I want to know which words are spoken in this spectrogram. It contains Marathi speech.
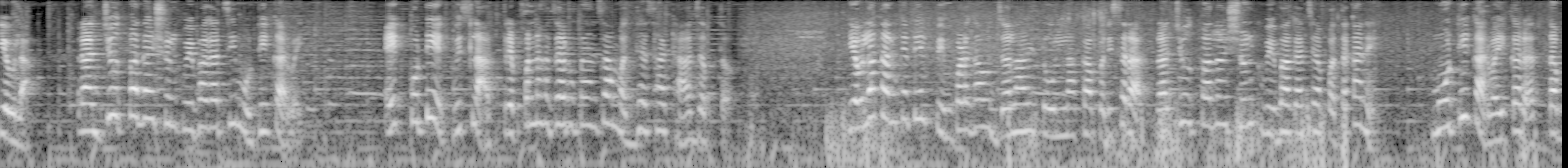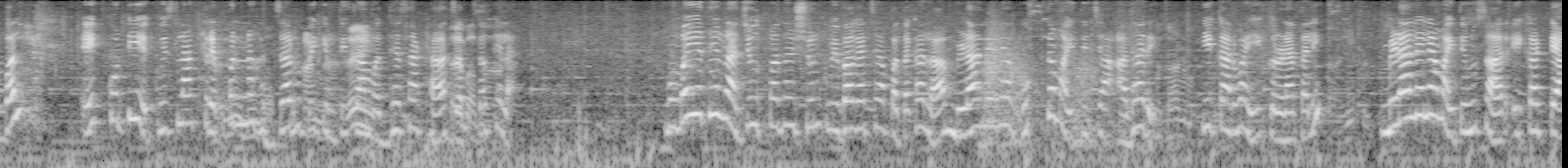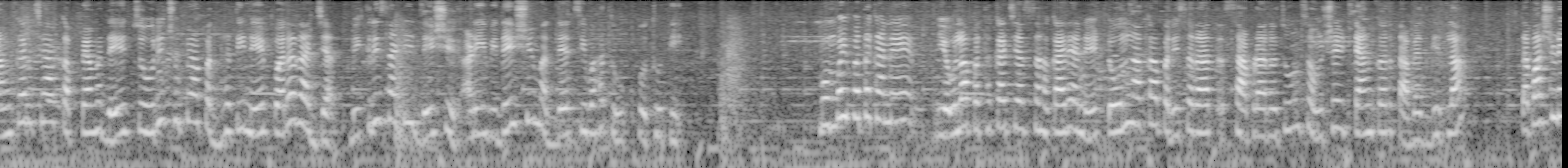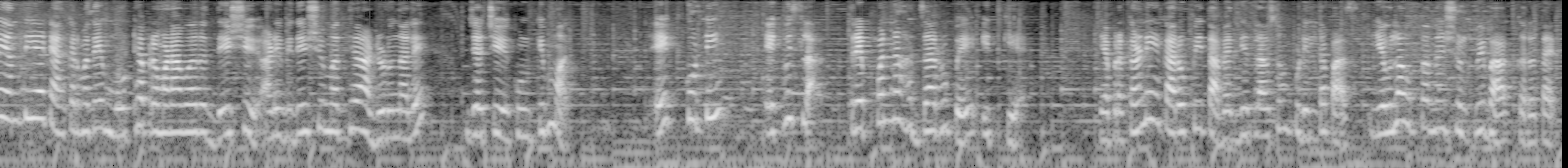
येवला. राज्य उत्पादन शुल्क विभागाची मोठी कारवाई. एक कोटी एकवीस लाख त्रेपन्न हजार रुपयांचा मद्यसाठा जप्त. येवला तालुक्यातील पिंपळगाव जलाल टोल नाका परिसरात राज्य उत्पादन शुल्क विभागाच्या पथकाने मोठी कारवाई करत तब्बल एक कोटी एकवीस लाख त्रेपन्न हजार रुपये किमतीचा मद्यसाठा जप्त केला मुंबई येथील राज्य उत्पादन शुल्क विभागाच्या पथकाला मिळालेल्या गुप्त माहितीच्या आधारे ही कारवाई करण्यात आली. मिळालेल्या माहितीनुसार एका टँकरच्या कप्प्यामध्ये चोरी छुप्या पद्धतीने परराज्यात विक्रीसाठी देशी आणि विदेशी मद्याची वाहतूक होत होती. मुंबई पथकाने येवला पथकाच्या सहकार्याने टोल नाका परिसरात सापळा रचून संशयित टँकर ताब्यात घेतला. तपासणीअंती या टँकरमध्ये मोठ्या प्रमाणावर देशी आणि विदेशी मध्य आढळून आले. ज्याची एकूण किंमत एक कोटी एकवीस लाख त्रेपन्न हजार रुपये इतकी आहे. या प्रकरणी एक आरोपी ताब्यात घेतला असून पुढील तपास येवला उत्पादन शुल्क विभाग करत आहे.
